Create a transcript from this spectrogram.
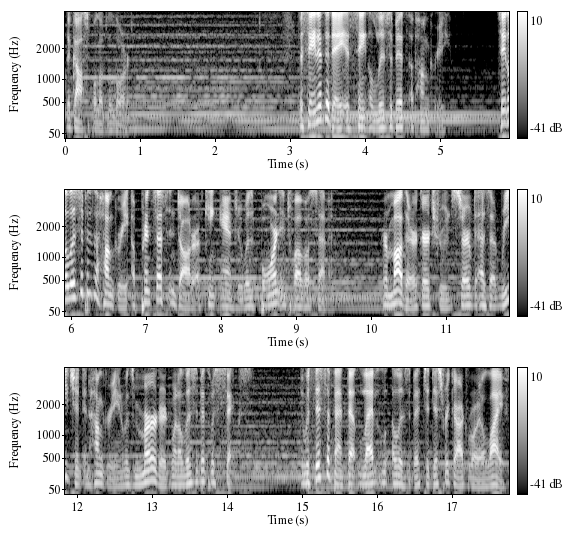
The Gospel of the Lord. The saint of the day is Saint Elizabeth of Hungary. Saint Elizabeth of Hungary, a princess and daughter of King Andrew, was born in 1207. Her mother, Gertrude, served as a regent in Hungary and was murdered when Elizabeth was six. It was this event that led Elizabeth to disregard royal life.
